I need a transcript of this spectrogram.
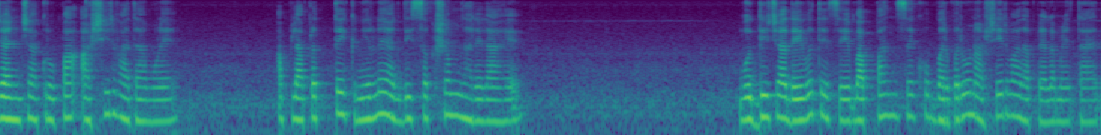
ज्यांच्या कृपा आशीर्वादामुळे आपला प्रत्येक निर्णय अगदी सक्षम झालेला आहे. बुद्धीच्या देवतेचे बाप्पांचे खूप भरभरून आशीर्वाद आपल्याला मिळत आहेत.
